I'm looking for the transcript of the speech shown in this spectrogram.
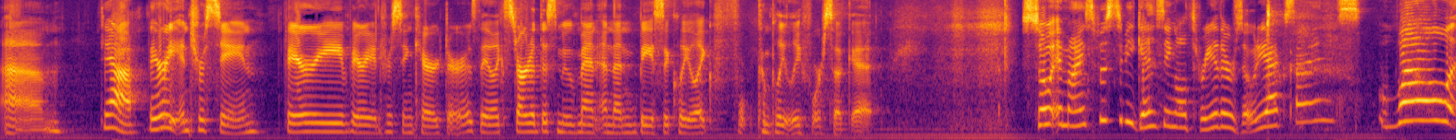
um yeah, very interesting very very interesting characters they like started this movement and then basically like for- completely forsook it so am i supposed to be guessing all three of their zodiac signs? Well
